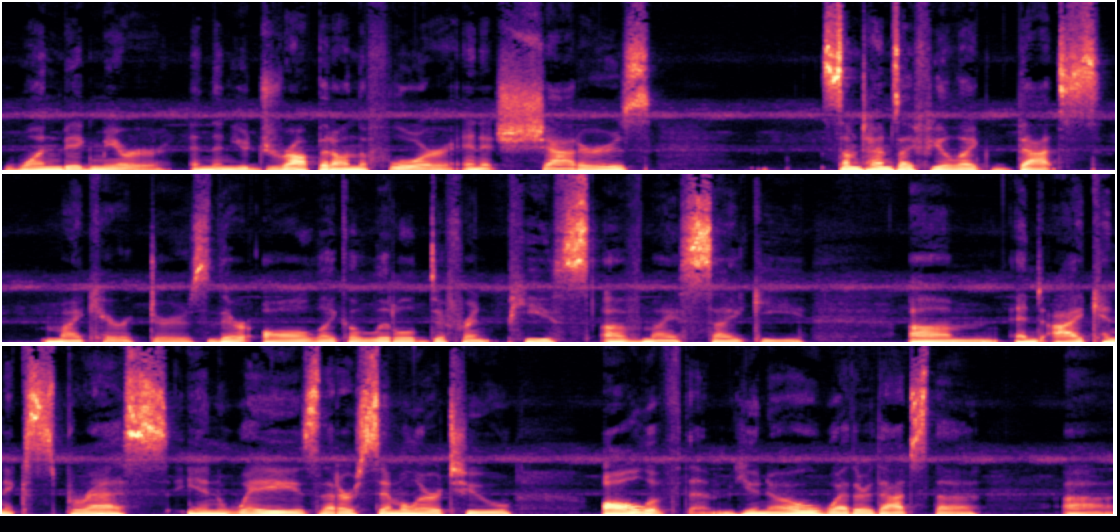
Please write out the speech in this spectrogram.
one big mirror, and then you drop it on the floor and it shatters. Sometimes I feel like that's my characters. They're all like a little different piece of my psyche. Um, and I can express in ways that are similar to all of them, you know, whether that's the uh,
